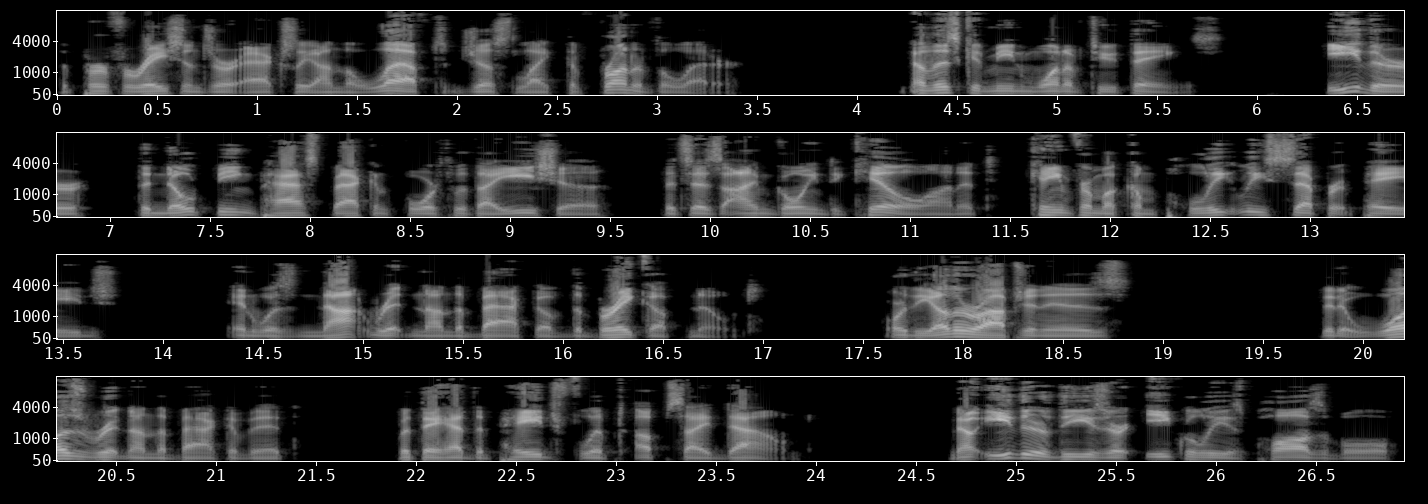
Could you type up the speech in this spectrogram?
The perforations are actually on the left, just like the front of the letter. Now this could mean one of two things. Either the note being passed back and forth with Aisha that says I'm going to kill on it came from a completely separate page and was not written on the back of the breakup note. Or the other option is that it was written on the back of it, but they had the page flipped upside down. Now either of these are equally as plausible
